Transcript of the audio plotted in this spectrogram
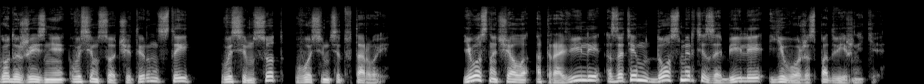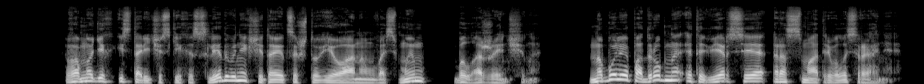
годы жизни 814-882. Его сначала отравили, а затем до смерти забили его же сподвижники. Во многих исторических исследованиях считается, что Иоанном VIII была женщина. Но более подробно эта версия рассматривалась ранее.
